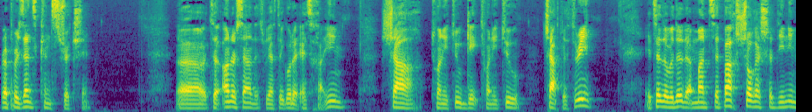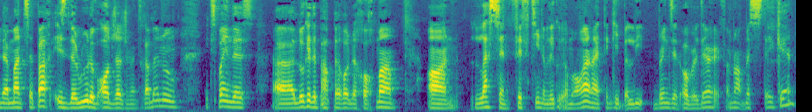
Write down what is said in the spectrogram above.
represents constriction. Uh, to understand this, we have to go to Etz Chaim, Shar 22, Gate 22, Chapter 3. It says over there that Mansepach Shoresh Hadinim, that Mansepach is the root of all judgments. Rabbeinu explained this. Uh, look at the Parperot Lechochma on lesson 15 of Likutei Moharan. I think he brings it over there, if I'm not mistaken.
